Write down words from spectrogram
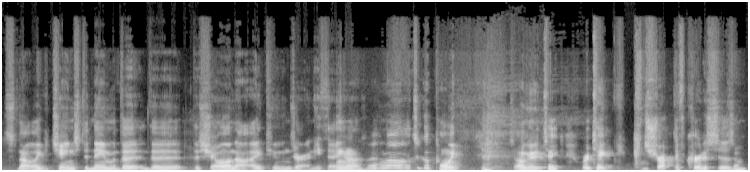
it's not like you changed the name of the, the, the show on iTunes or anything. And I was like, well, that's a good point. So I'm going to take, we're take constructive criticism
